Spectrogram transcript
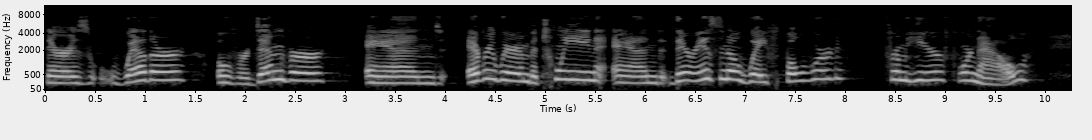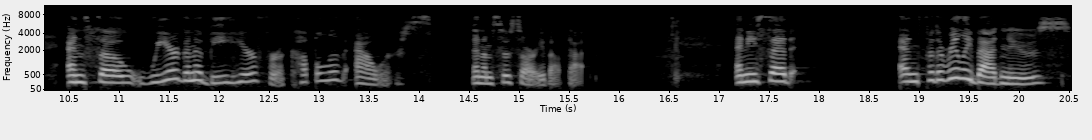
There is weather over Denver and everywhere in between, and there is no way forward from here for now. And so we are going to be here for a couple of hours. And I'm so sorry about that. And he said, and for the really bad news,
